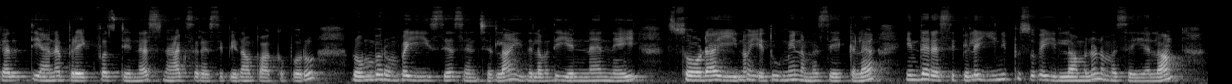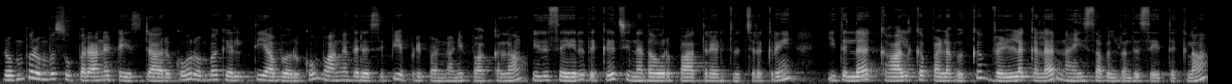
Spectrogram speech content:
ஹெல்த்தியான பிரேக்ஃபாஸ்ட் டின்னர் ஸ்நாக்ஸ் ரெசிபி தான் பார்க்க போகிறோம் ரொம்ப ரொம்ப ஈஸியாக செஞ்சிடலாம். இதில் வந்து எண்ணெய் நெய் சோடா ஈனோ எதுவுமே நம்ம சேர்க்கலை. இந்த ரெசிப்பியில் இனிப்பு சுவை இல்லாமலும் நம்ம செய்யலாம். ரொம்ப ரொம்ப சூப்பரான டேஸ்ட்டாக இருக்கும். ரொம்ப ஹெல்த்தியாகவும் இருக்கும். வாங்க இந்த ரெசிபி எப்படி பண்ணலான்னு பார்க்கலாம். இது செய்கிறதுக்கு சின்னதாக ஒரு பாத்திரம் எடுத்து வச்சுருக்கிறேன். இதில் கால் கப் அளவுக்கு வெள்ளை கலர் நைஸ் அவல் வந்து சேர்த்துக்கலாம்.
